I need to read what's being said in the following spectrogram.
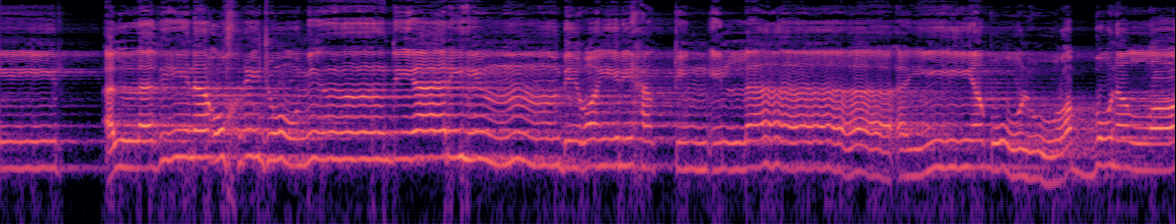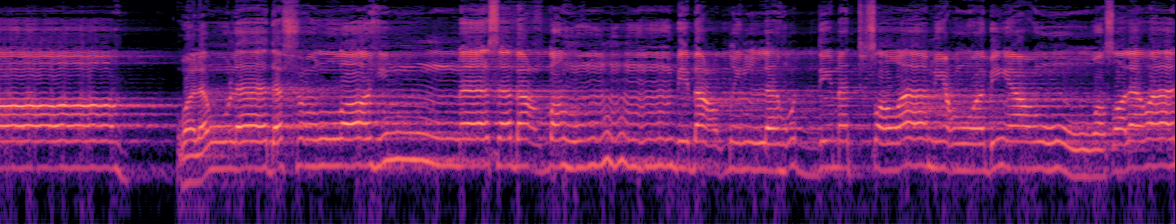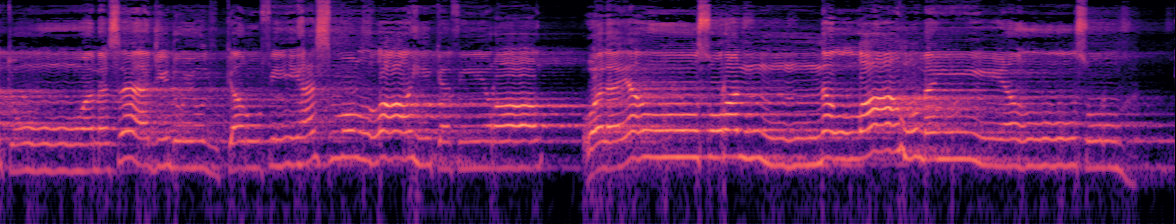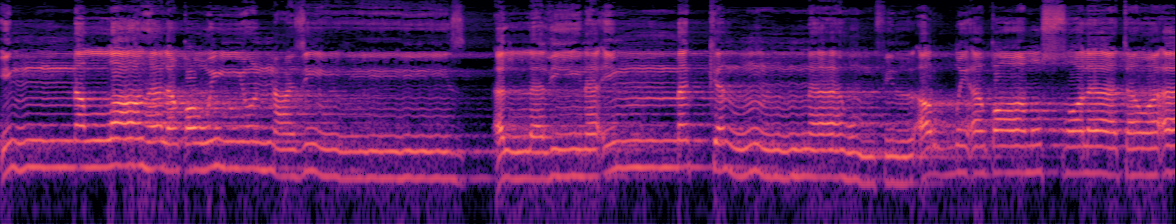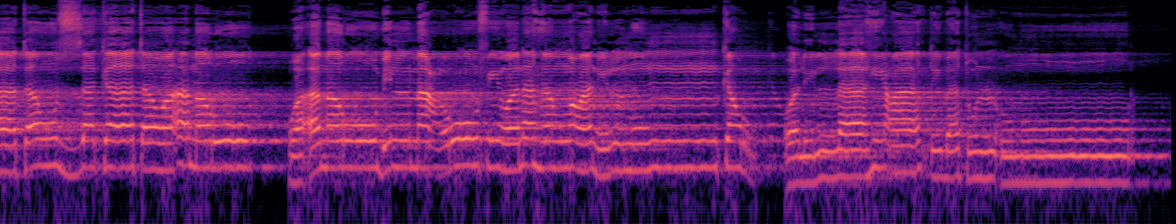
الذين أخرجوا من ديارهم بغير حق إلا أن يقولوا ربنا الله ولولا دفع الله الناس بعضهم ببعض لهدمت صوامع وبيع وصلوات ومساجد يذكر فيها اسم الله كثيرا ولينصرن الله من ينصره. إن الله لقوي عزيز. الذين إن مكناهم في الأرض أقاموا الصلاة وآتوا الزكاة وأمروا وأمروا بالمعروف ونهوا عن المنكر ولله عاقبة الأمور.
